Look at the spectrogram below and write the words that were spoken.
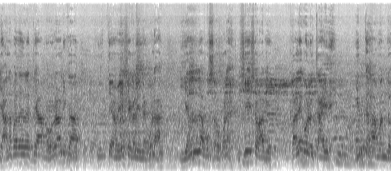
ಜಾನಪದ ನೃತ್ಯ, ಪೌರಾಣಿಕ ನೃತ್ಯ ವೇಷಗಳಿಂದ ಕೂಡ ಎಲ್ಲ ಉತ್ಸವ ಕೂಡ ವಿಶೇಷವಾಗಿ ಕಳೆಗೊಳ್ಳುತ್ತಾ ಇದೆ. ಇಂತಹ ಒಂದು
